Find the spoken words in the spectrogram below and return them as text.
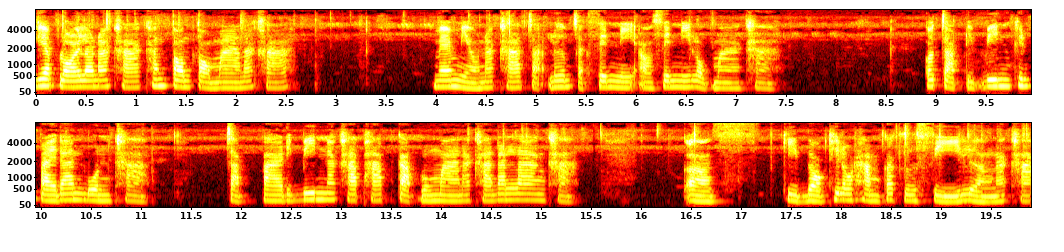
เรียบร้อยแล้วนะคะ ขั้นตอนต่อมานะคะ แม่เหมียวนะคะจะเริ่มจากเส้นนี้เอาเส้นนี้หลบมาค่ะ ก็จับริบบิ้นขึ้นไปด้านบนค่ะ จับปลายริบบิ้นนะคะ พับกลับลงมานะคะ ด้านล่างค่ะ กลีบดอกที่เราทำก็คือสีเหลืองนะคะ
